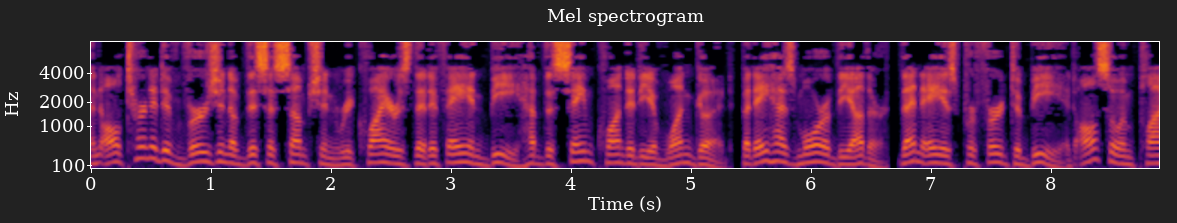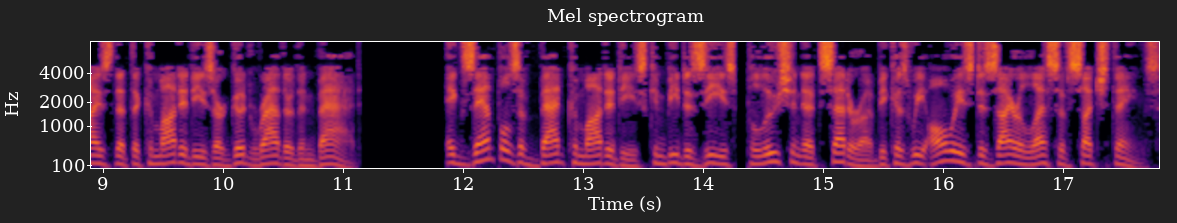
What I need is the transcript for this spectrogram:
An alternative version of this assumption requires that if A and B have the same quantity of one good, but A has more of the other, then A is preferred to B. It also implies that the commodities are good rather than bad. Examples of bad commodities can be disease, pollution etc. because we always desire less of such things.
